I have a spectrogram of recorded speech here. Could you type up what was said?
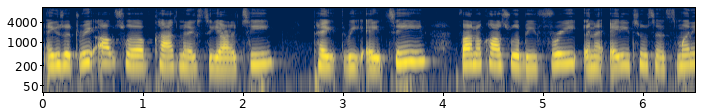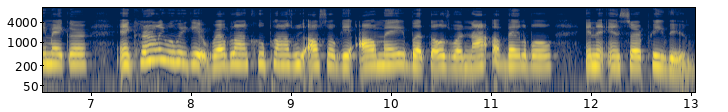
and use a 3 off 12 cosmetic CRT. Pay 318 Final cost will be free and an 82 cents moneymaker. And currently, when we get Revlon coupons, we also get Almay, but those were not available in the insert preview.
